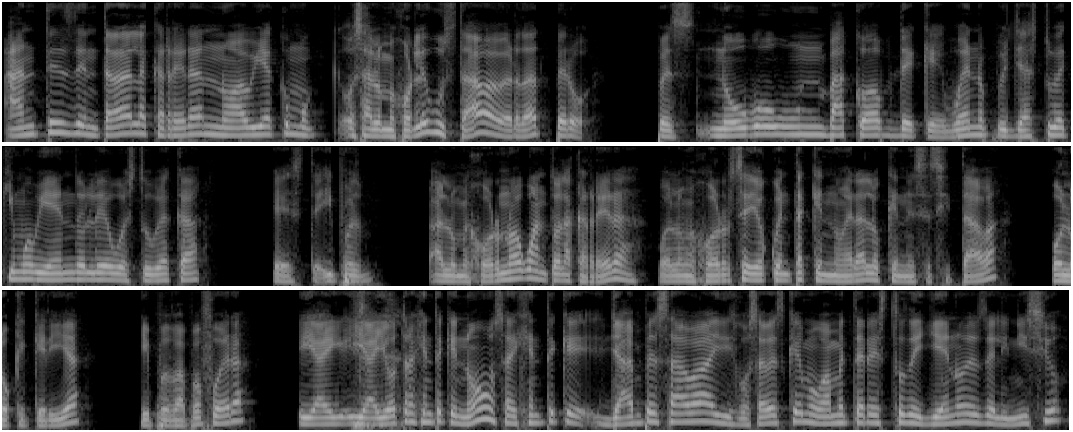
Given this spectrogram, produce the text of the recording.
antes de entrar a la carrera no había como, o sea, a lo mejor le gustaba, ¿verdad? Pero pues no hubo un backup de que, bueno, pues ya estuve aquí moviéndole o estuve acá, este, y pues a lo mejor no aguantó la carrera, o a lo mejor se dio cuenta que no era lo que necesitaba o lo que quería, y pues va para afuera. Y hay, y hay otra gente que no, o sea, hay gente que ya empezaba y dijo, ¿sabes qué? Me voy a meter esto de lleno desde el inicio,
